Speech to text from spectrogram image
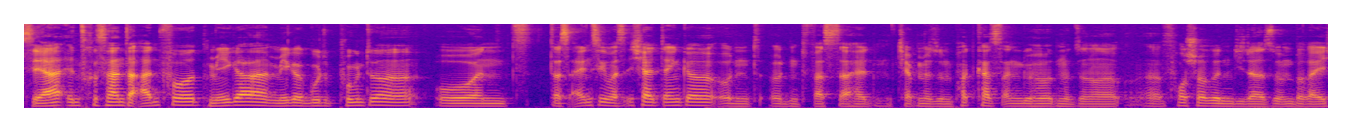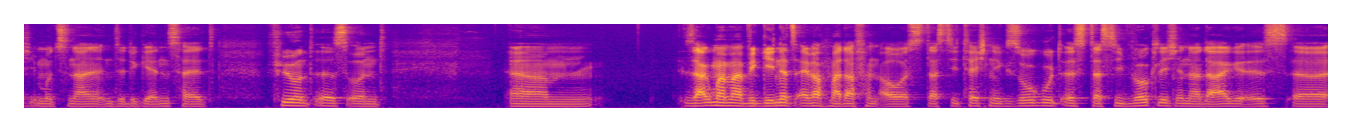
Sehr interessante Antwort, mega, mega gute Punkte. Und das Einzige, was ich halt denke und, und was da halt, ich habe mir so einen Podcast angehört mit so einer äh, Forscherin, die da so im Bereich emotionale Intelligenz halt führend ist und ähm, sagen wir mal, wir gehen jetzt einfach mal davon aus, dass die Technik so gut ist, dass sie wirklich in der Lage ist, äh,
